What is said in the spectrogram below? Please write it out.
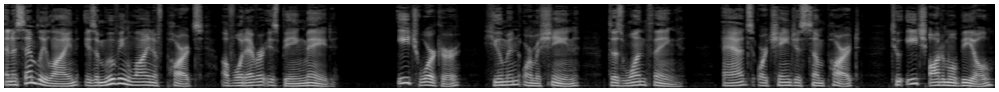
An assembly line is a moving line of parts of whatever is being made. Each worker, human or machine, does one thing adds or changes some part to each automobile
